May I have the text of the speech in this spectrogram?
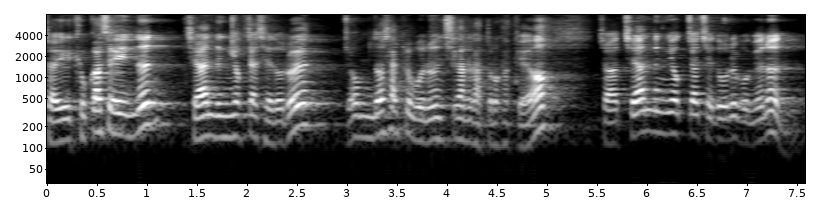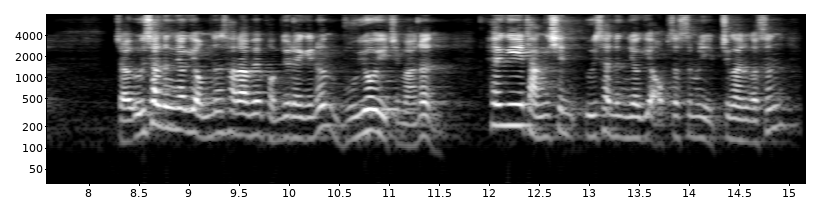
자이 교과서에 있는 제한 능력자 제도를 좀 더 살펴보는 시간을 갖도록 할게요. 자, 제한 능력자 제도를 보면은 자, 의사 능력이 없는 사람의 법률 행위는 무효이지만은 행위 당신 의사 능력이 없었음을 입증하는 것은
